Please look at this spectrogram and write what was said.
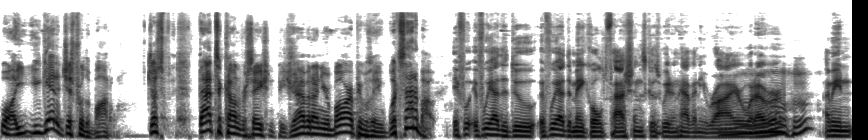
Well, you, you get it just for the bottle. Just that's a conversation piece. You have it on your bar. People say, "What's that about?" If we, if we had to do if we had to make old fashions because we didn't have any rye or whatever, Mhm. I mean,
